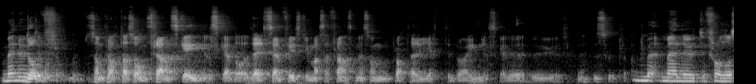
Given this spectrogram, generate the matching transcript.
Men de utifrån, som pratar som franska engelska då. Sen finns det ju massa fransmän som pratar jättebra engelska. Det, det såklart. men- men utifrån att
